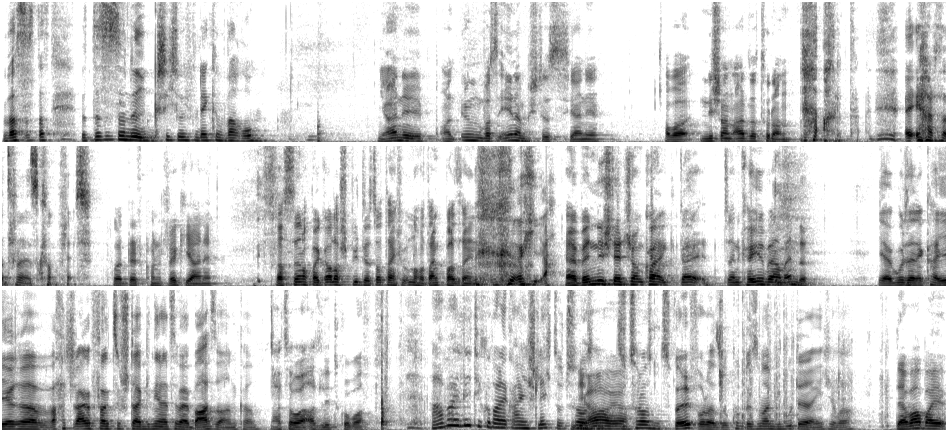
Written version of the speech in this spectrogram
Was ist das? Das ist so eine Geschichte, wo ich mir denke, warum? Ja, nee, an irgendwas erinnert mich das, ja, nee. Aber nicht an Arda Turan. Ey, ja, das ist komplett. Boah, Der kommt weg, ja, ne. Dass der noch bei Gala spielt, der sollte eigentlich auch noch dankbar sein. ja. Ja, wenn nicht, der schon, seine Karriere wäre am Ende. Ja, gut, seine Karriere hat schon angefangen zu stagnieren, als er bei Barca ankam. Als er bei Atletico war. Aber Atletico war der gar nicht schlecht, so 2000, Ja, ja. so 2012 oder so. Guck das mal wie gut der eigentlich war. Der war bei,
